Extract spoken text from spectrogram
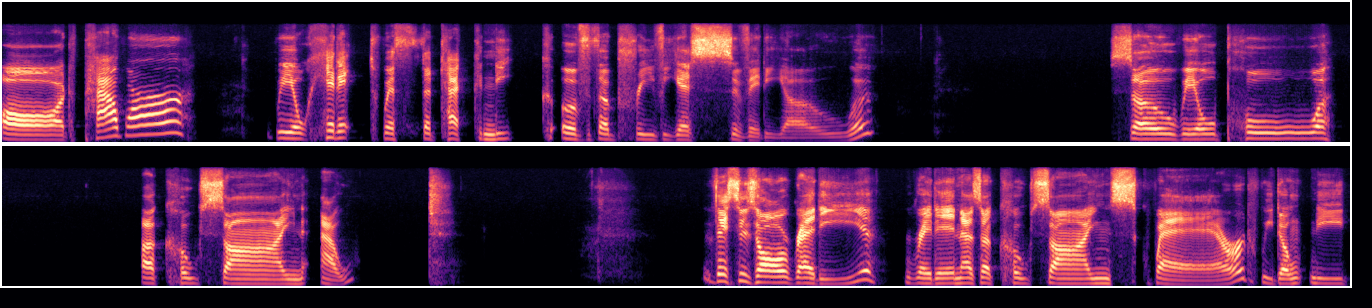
odd power. We'll hit it with the technique of the previous video. So we'll pull a cosine out. This is already written as a cosine squared. We don't need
